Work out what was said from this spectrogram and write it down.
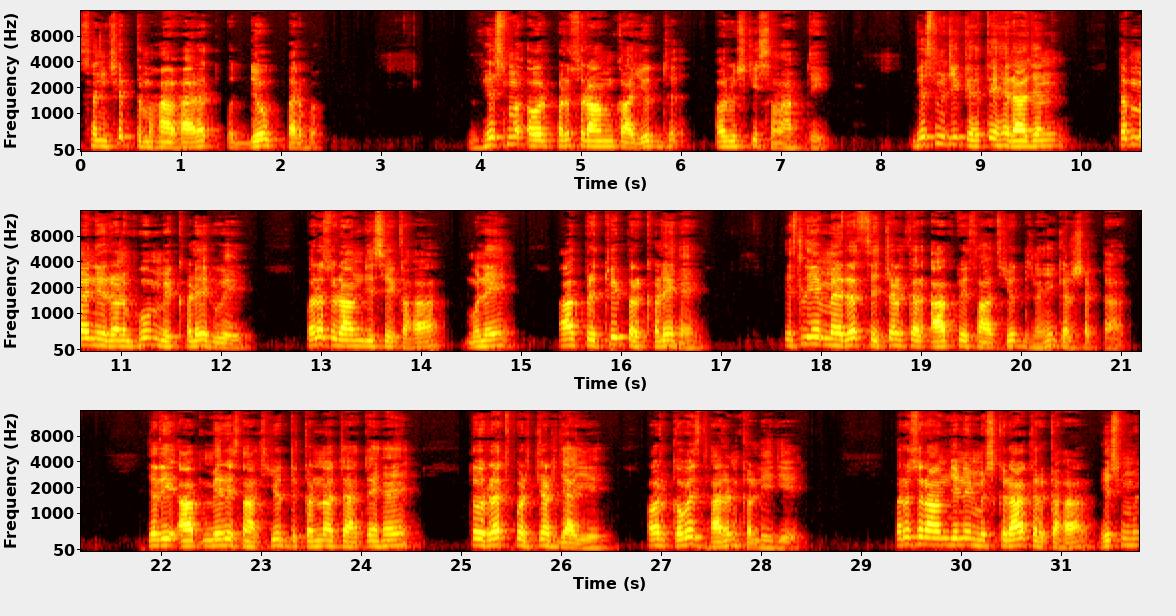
संक्षिप्त महाभारत उद्योग पर्व। भीष्म और परशुराम का युद्ध और उसकी समाप्ति। भीष्म जी कहते हैं, राजन, तब मैंने रणभूमि में खड़े हुए परशुराम जी से कहा, मुने, आप पृथ्वी पर खड़े हैं, इसलिए मैं रथ से चढ़कर आपके साथ युद्ध नहीं कर सकता। यदि आप मेरे साथ युद्ध करना चाहते हैं तो रथ पर चढ़ जाइए और कवच धारण कर लीजिए। परशुराम जी ने मुस्कुरा कर कहा, भीष्म,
